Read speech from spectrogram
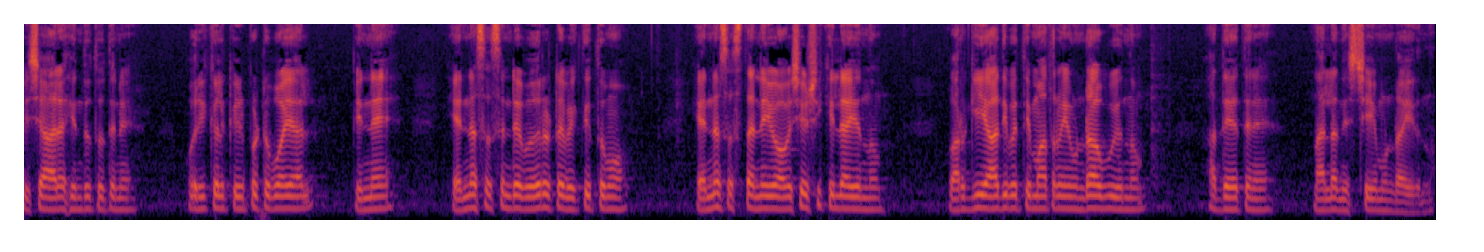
വിശാല ഹിന്ദുത്വത്തിന് ഒരിക്കൽ കീഴ്പ്പെട്ടു പോയാൽ പിന്നെ എൻ എസ് എസിന്റെ വേറിട്ട വ്യക്തിത്വമോ എൻ എസ് എസ് തന്നെയോ അവശേഷിക്കില്ല എന്നും വർഗീയാധിപത്യം മാത്രമേ ഉണ്ടാവൂ എന്നും അദ്ദേഹത്തിന് നല്ല നിശ്ചയമുണ്ടായിരുന്നു.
